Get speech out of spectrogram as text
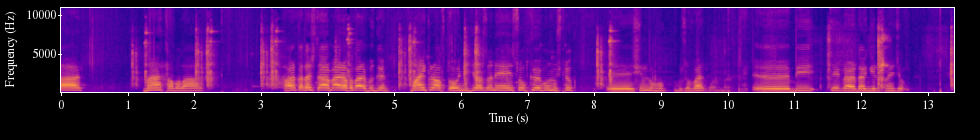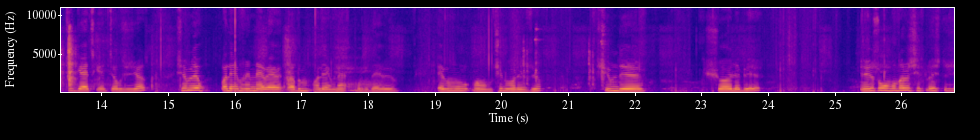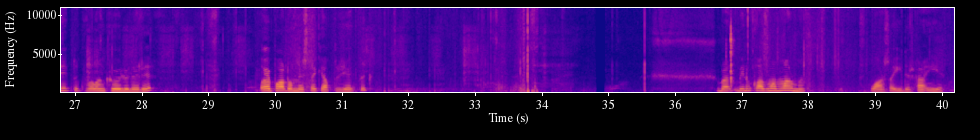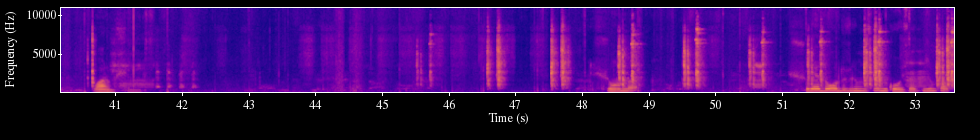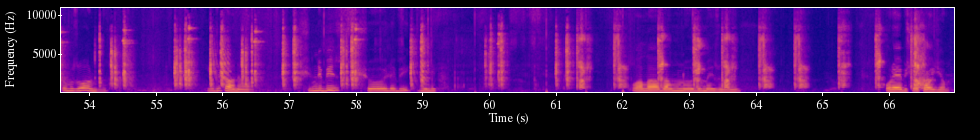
Merhabalar. Merhabalar. Arkadaşlar merhabalar. Bugün Minecraft oynayacağız. Hani en son köy bulmuştuk. Ee, şimdi bu, bu sefer ee, bir tekrardan gelişmeye geç geç çalışacağız. Şimdi Ali Emre'nin evi. Evet adım Ali Emre. Burada da evim, evimi unutmamam için öyle yazıyor. Şimdi şöyle bir en son bunları çiftleştirecektik falan köylüleri. Ay pardon meslek yaptıracaktık. Şu ben benim kazmam var mı? Varsa iyidir. Ha iyi. Varmış. Şu anda şuraya doğru düzgün bir şey mi koysak? Bizim tahtamız var mı? 7 tane var. Şimdi biz şöyle bir gelip Vallahi ben bunu öldürmek zorundayım. Oraya bir şey koyacağım.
